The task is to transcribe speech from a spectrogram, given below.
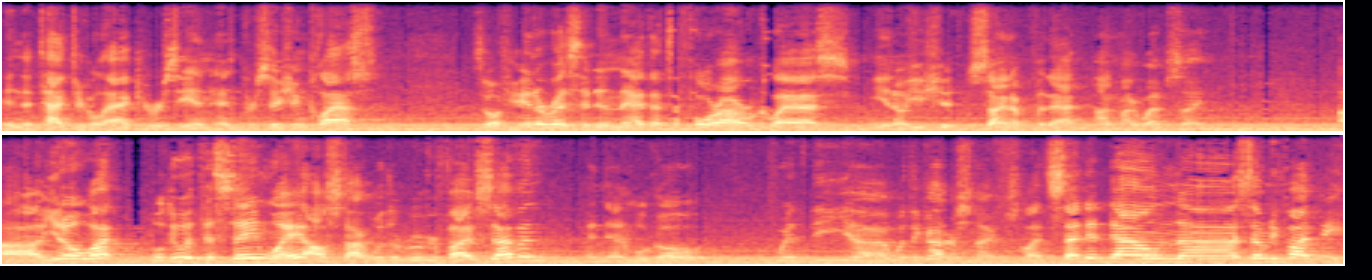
in the tactical accuracy and, and precision class. So if you're interested in that, that's a four-hour class. You know you should sign up for that on my website. Uh, you know what? We'll do it the same way. I'll start with the Ruger 5.7, and then we'll go with the uh, with the gutter snipe. So let's send it down uh, 75 feet.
